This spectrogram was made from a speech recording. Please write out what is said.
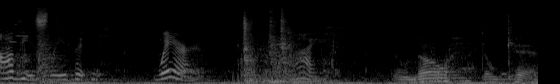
Obviously, but where? Why? Don't know, don't care.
